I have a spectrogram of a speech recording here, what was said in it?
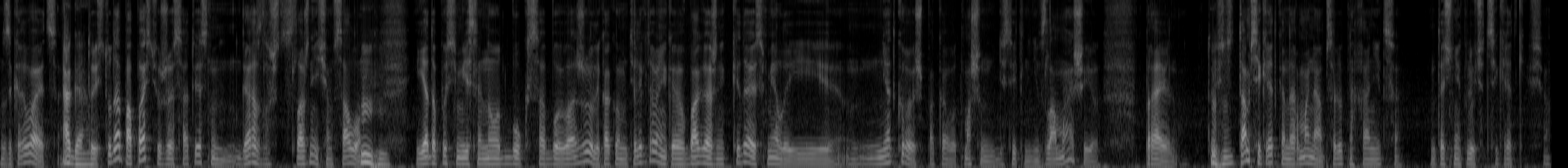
закрывается. Ага. То есть туда попасть уже, соответственно, гораздо сложнее, чем в салон. Uh-huh. Я, допустим, если ноутбук с собой вожу или какую-нибудь электронику, я в багажник кидаю смело и не откроешь, пока вот машину действительно не взломаешь ее правильно. То uh-huh. есть там секретка нормально абсолютно хранится. Ну, точнее, ключ от секретки, все.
